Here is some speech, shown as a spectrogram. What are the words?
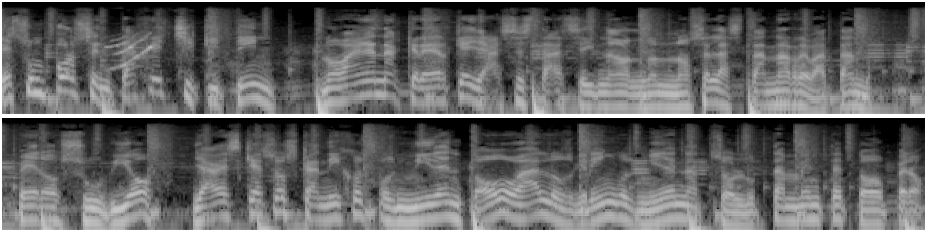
Es un porcentaje chiquitín. No vayan a creer que ya se está así, no, no, no se la están arrebatando. Pero subió. Ya ves que esos canijos pues miden todo, ¿verdad? Los gringos miden absolutamente todo, pero...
